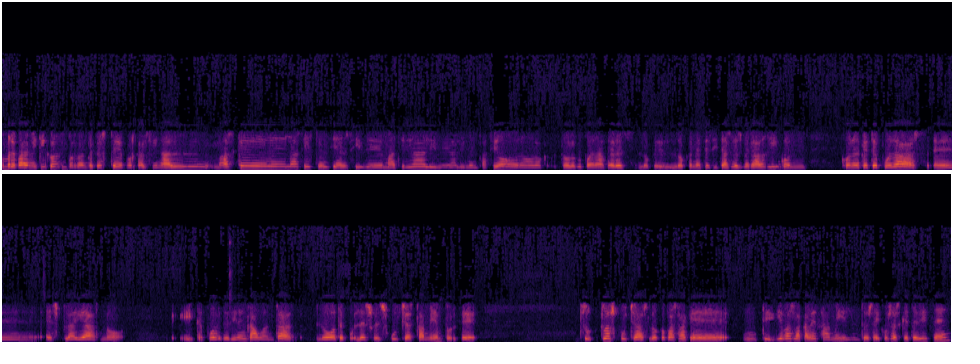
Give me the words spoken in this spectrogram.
Hombre, para mí Kiko es importante que esté, porque al final, más que la asistencia en sí de material y de alimentación, o lo todo lo que pueden hacer es, lo que, lo que necesitas es ver a alguien con, con el que te puedas eh, explayar, ¿no? Y te, te tienen que aguantar. Luego te, les escuchas también porque tú, escuchas, lo que pasa que te llevas la cabeza a mil, entonces hay cosas que te dicen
